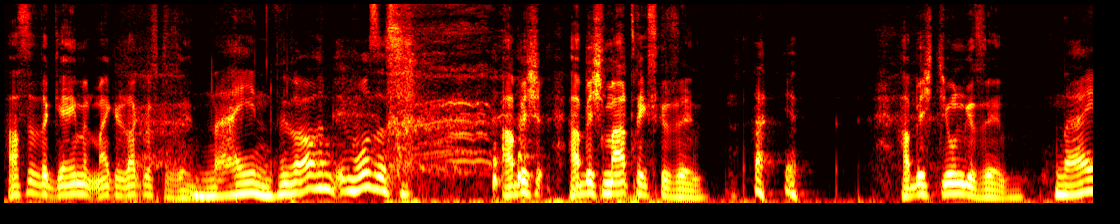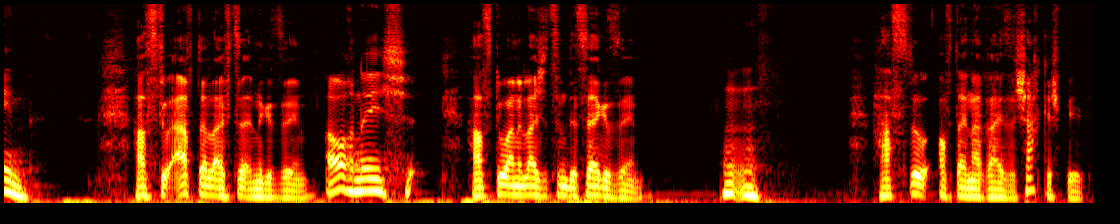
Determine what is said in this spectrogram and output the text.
Hast du The Game mit Michael Douglas gesehen? Nein, wir brauchen Moses. Habe ich, hab ich Matrix gesehen? Nein. Habe ich Dune gesehen? Nein, Hast du Afterlife zu Ende gesehen? auch nicht. Hast du eine Leiche zum Dessert gesehen? Hast du auf deiner Reise Schach gespielt?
